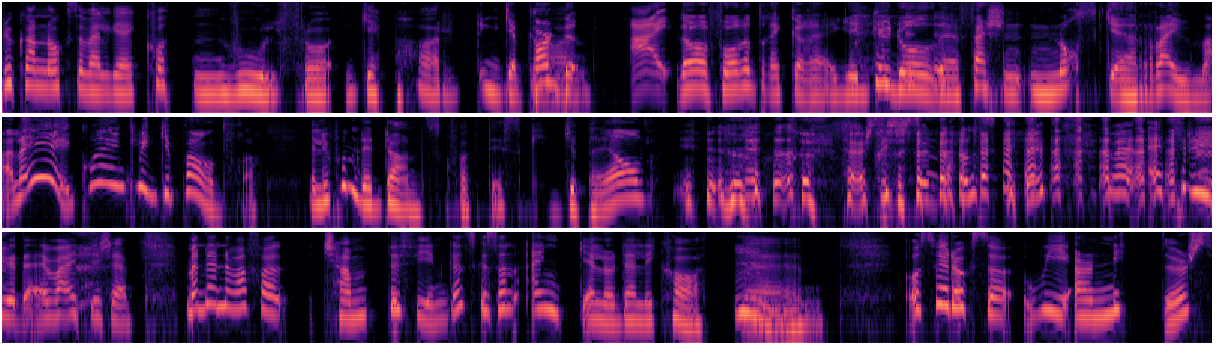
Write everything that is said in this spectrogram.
du kan også velge cotton wool fra gepard. Gepard. Nei, da foretrekker jeg good old fashion norske rauma. Eller eh, hvor er egentlig gepard fra? Jeg lurer på om det er dansk, faktisk. Gepard? Høres ikke så dansk ut, men jeg tror det. Jeg veit ikke. Men den er i hvert fall kjempefin. Ganske sånn enkel og delikat. Mm. Og så er det også We Are Knitters.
